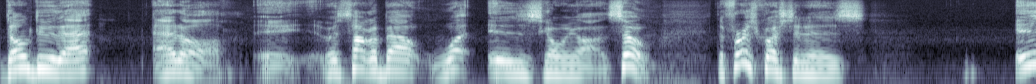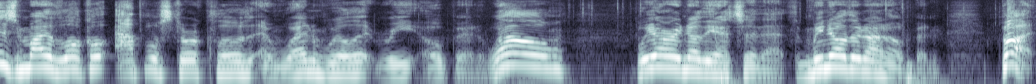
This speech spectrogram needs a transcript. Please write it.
don't do that at all. Eh, Let's talk about what is going on. So the first question is. Is my local Apple store closed and when will it reopen? Well, we already know the answer to that. We know they're not open. But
